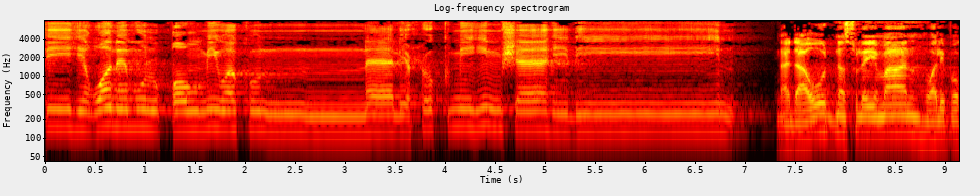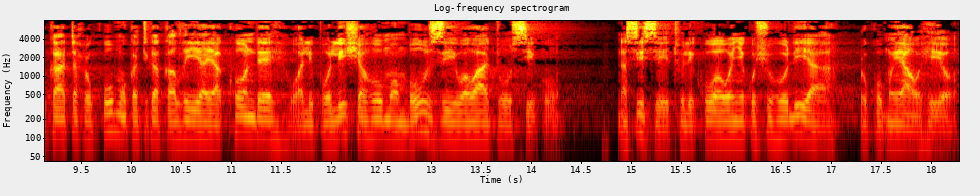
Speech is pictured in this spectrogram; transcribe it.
فيه غنم القوم وكنا لحكمهم شاهدين Na Daud na Suleiman walipokata hukumu katika kadhia ya konde walipolisha humo mbuzi wa watu usiku. Na sisi tulikuwa wenye kushuhudia hukumu yao hiyo.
